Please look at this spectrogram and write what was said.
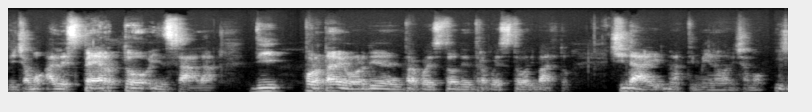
diciamo, all'esperto in sala di portare ordine dentro questo, dentro questo dibattito. Ci dai un attimino, diciamo, il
